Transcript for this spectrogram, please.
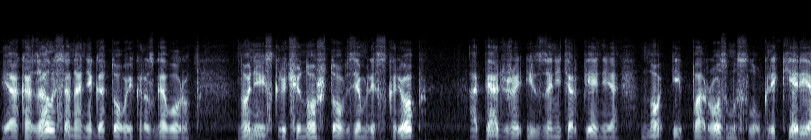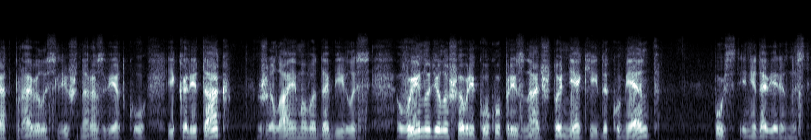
и оказалась она не готовой к разговору, но не исключено, что в землескреб Опять же из-за нетерпения, но и по розмыслу Гликерия отправилась лишь на разведку, и, коли так, желаемого добилась, вынудила Шаврикуку признать, что некий документ, пусть и недоверенность,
